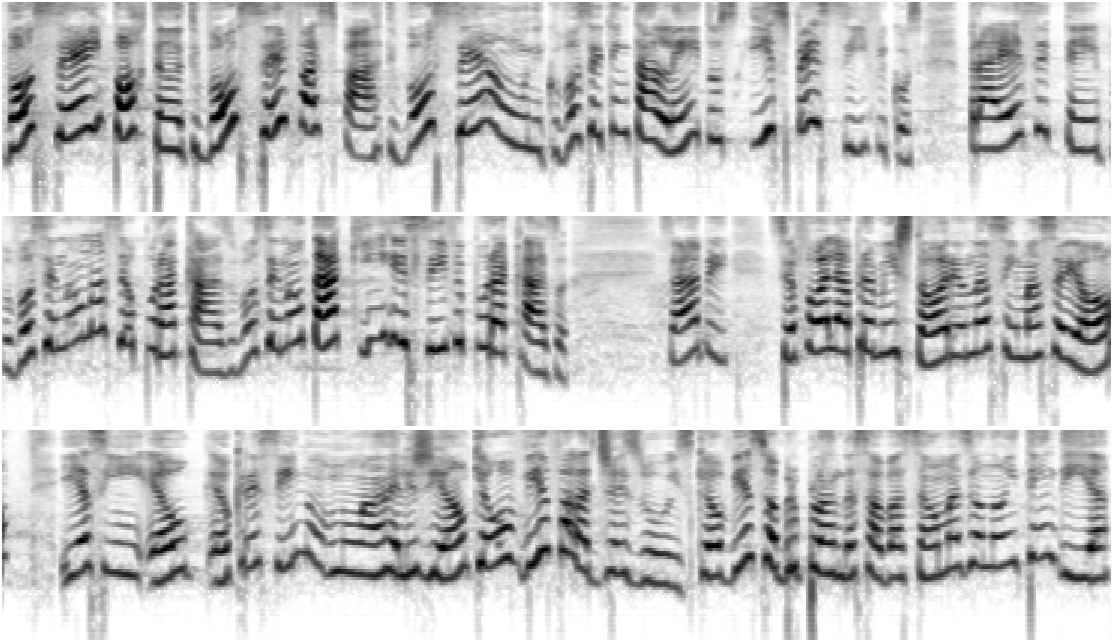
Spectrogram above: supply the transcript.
Você é importante, você faz parte, você é único, você tem talentos específicos para esse tempo. Você não nasceu por acaso, você não está aqui em Recife por acaso sabe? Se eu for olhar para a minha história, eu nasci em Maceió e assim, eu, eu cresci numa religião que eu ouvia falar de Jesus, que eu ouvia sobre o plano da salvação, mas eu não entendia.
